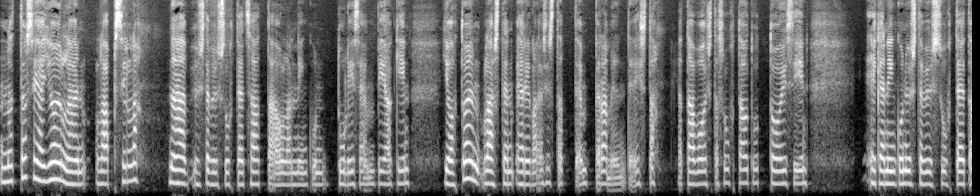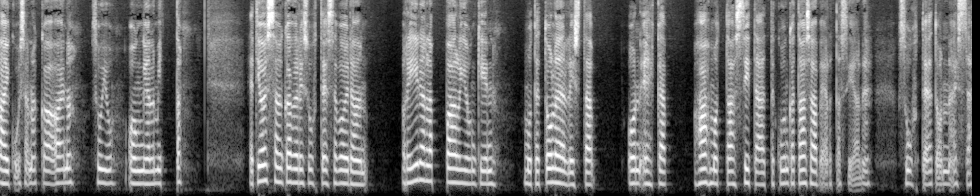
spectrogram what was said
No tosiaan joillain lapsilla nämä ystävyyssuhteet saattaa olla niin kuin tulisempiakin johtuen lasten erilaisista temperamenteista ja tavoista suhtautua toisiin. Eikä niin kuin ystävyyssuhteet aikuisenakaan aina suju ongelmitta. Et joissain kaverisuhteissa voidaan riidellä paljonkin, mutta oleellista on ehkä hahmottaa sitä, että kuinka tasavertaisia ne suhteet on näissä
